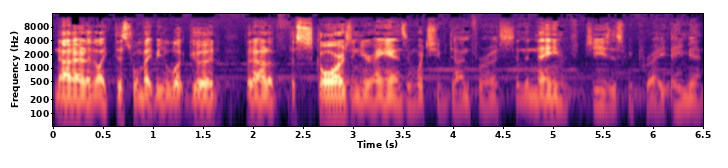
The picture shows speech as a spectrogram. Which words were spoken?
not out of like this will make me look good, but out of the scars in your hands and what you've done for us. In the name of Jesus, we pray. Amen.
